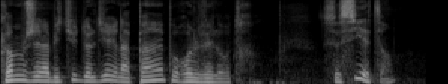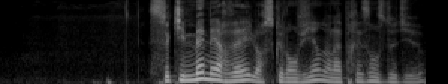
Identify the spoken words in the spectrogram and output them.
Comme j'ai l'habitude de le dire, il n'y en a pas un pour relever l'autre. Ceci étant, ce qui m'émerveille lorsque l'on vient dans la présence de Dieu,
